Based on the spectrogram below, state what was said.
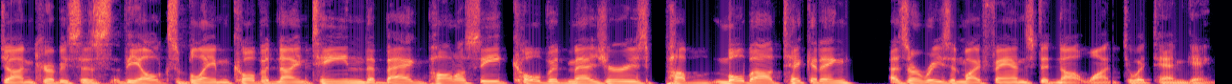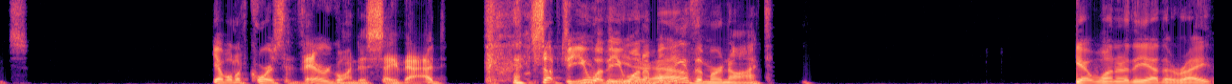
John Kirby says the Elks blame COVID 19, the bag policy, COVID measures, pub mobile ticketing as a reason why fans did not want to attend games. Yeah, well, of course, they're going to say that. it's up to you, You whether you want to believe them or not. Get one or the other, right?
